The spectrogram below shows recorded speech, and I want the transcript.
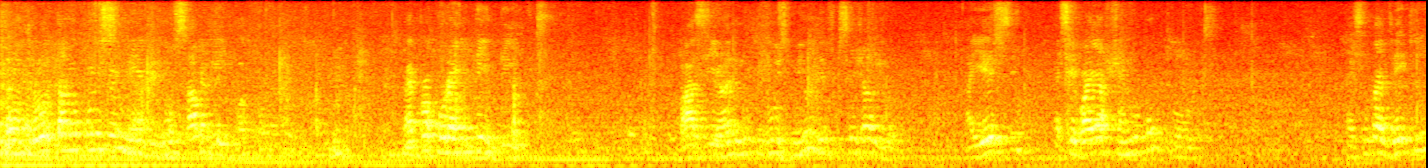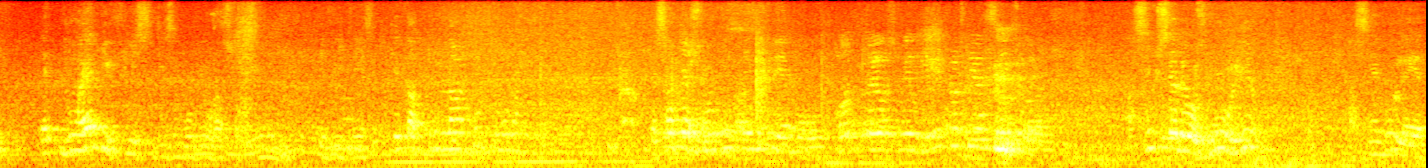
o controle está no conhecimento, não sabe vai procurar entender, baseando nos mil livros que você já leu. Aí esse, aí você vai achando o controle. Aí você vai ver que é, não é difícil desenvolver o raciocínio de evidência, porque está tudo na cultura. É só questão de entendimento. Quando lê os mil livros e acende o LED. Assim que você lê os mil livros, acende o LED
